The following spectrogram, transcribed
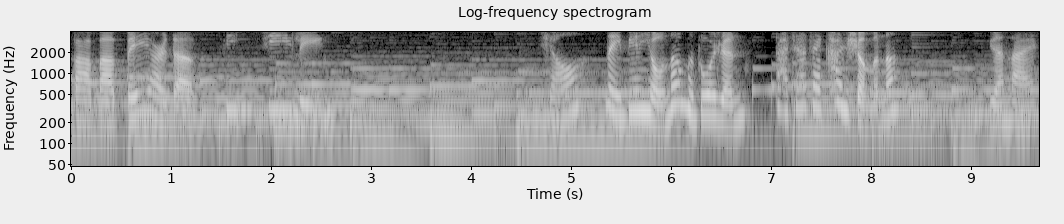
巴巴贝尔的冰激凌。瞧，那边有那么多人，大家在看什么呢？原来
